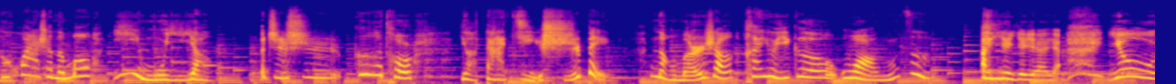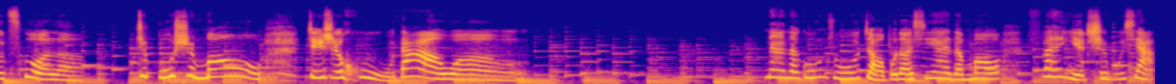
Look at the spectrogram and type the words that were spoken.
和画上的猫一模一样，只是个头要大几十倍，脑门上还有一个王字。哎呀呀呀呀，又错了，这不是猫，这是虎大王。娜娜公主找不到心爱的猫，饭也吃不下，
